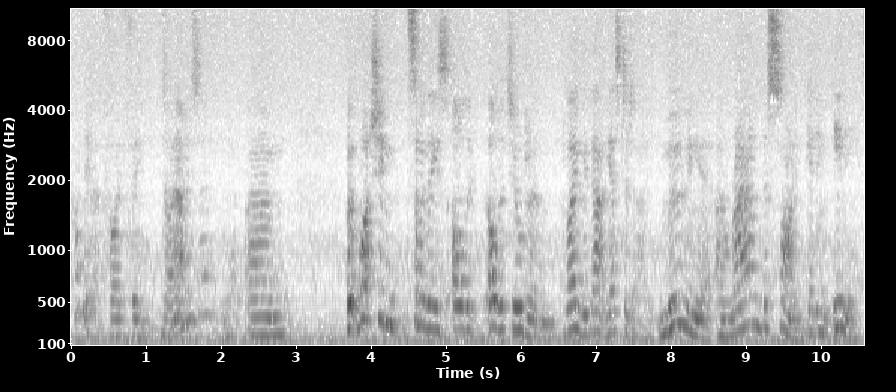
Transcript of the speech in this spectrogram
probably about five feet diameter. Um, but watching some of these older older children play with that yesterday, moving it around the site, getting in it,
